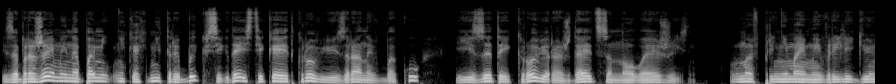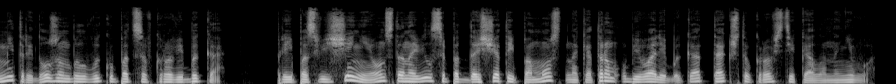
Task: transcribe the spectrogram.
Изображаемый на памятниках Митры бык всегда истекает кровью из раны в боку, и из этой крови рождается новая жизнь вновь принимаемый в религию Митры, должен был выкупаться в крови быка. При посвящении он становился под дощатый помост, на котором убивали быка так, что кровь стекала на него.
